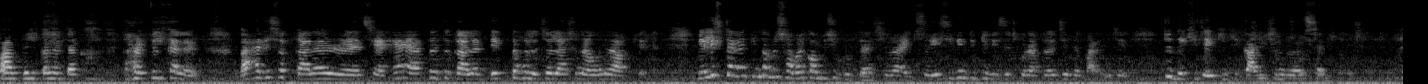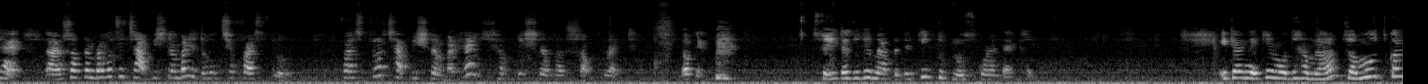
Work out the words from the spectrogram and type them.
পার্পল কালার দেখা পার্পল কালার বাহারি সব কালার রয়েছে। হ্যাঁ এত এত কালার দেখতে হলে চলে আসুন আমাদের আউটলেটে বিয়াল্লিশ টাকা কিন্তু আমরা সবাই কম বেশি ঘুরতে আসি রাইট সো এসে কিন্তু একটু ভিজিট করে আপনারা যেতে পারেন যে, একটু দেখি যে কি কি কালেকশন রয়েছে। হ্যাঁ সব নাম্বার হচ্ছে ছাব্বিশ নাম্বার এটা হচ্ছে ফার্স্ট ফ্লোর ফার্স্ট ফ্লোর ছাব্বিশ নাম্বার হ্যাঁ? ছাব্বিশ নাম্বার শপ রাইট ওকে তো এটা যদি আমি আপনাদেরকে একটু ক্লোজ করে দেখাই। এটার নেকের মধ্যে আমরা চমৎকার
